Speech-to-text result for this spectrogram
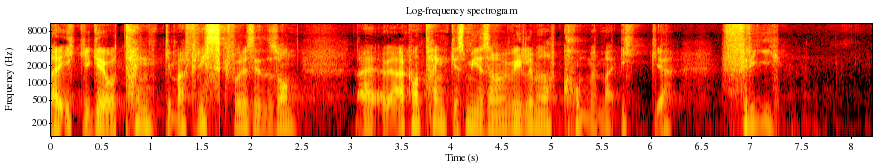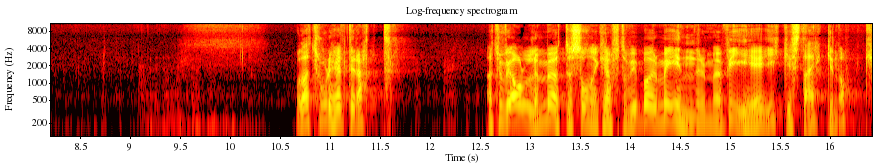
der jeg ikke greier å tenke meg frisk, for å si det sånn. Jeg, jeg kan tenke så mye som jeg vil, men det kommer meg ikke fri. Og jeg tror det er helt rett. Jeg tror vi alle møter sånne krefter. Vi bare må innrømme vi er ikke sterke nok.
